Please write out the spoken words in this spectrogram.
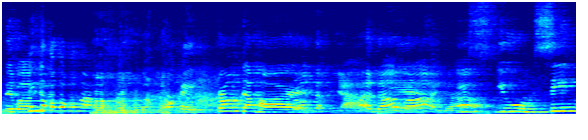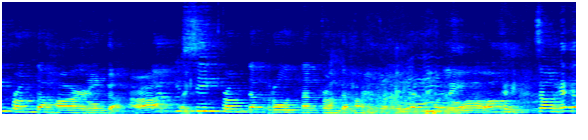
di ba? Dito ka ba kumama? Okay. From the heart. From the, yeah, tama. Yes. Yeah. You, you sing from the heart. From the heart. But you Like- sing from the throat, not from the heart. Okay. Oh. Okay. So, ito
